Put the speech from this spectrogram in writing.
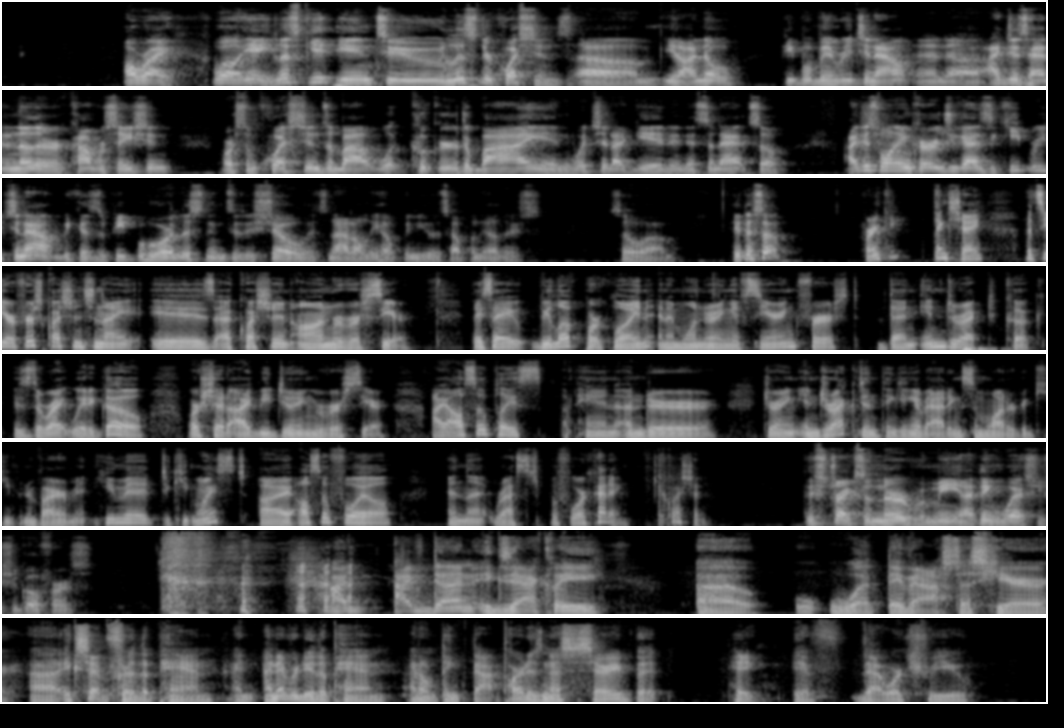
All right. Well, hey, let's get into listener questions. Um, you know, I know people have been reaching out, and uh, I just had another conversation or some questions about what cooker to buy and what should I get and this and that. So I just want to encourage you guys to keep reaching out because the people who are listening to the show, it's not only helping you, it's helping others. So um, hit us up, Frankie. Thanks, Shay. Let's see. Our first question tonight is a question on reverse sear. They say, We love pork loin, and I'm wondering if searing first, then indirect cook is the right way to go, or should I be doing reverse sear? I also place a pan under during indirect and thinking of adding some water to keep environment humid, to keep moist. I also foil and let rest before cutting. Good question. This strikes a nerve with me. I think Wes, you should go first. I've I've done exactly uh, w- what they've asked us here, uh, except for the pan. I, I never do the pan. I don't think that part is necessary, but hey, if that works for you,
